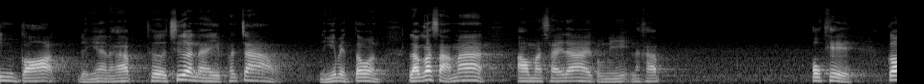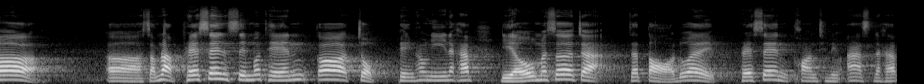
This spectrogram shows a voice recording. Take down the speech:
in God อย่างเงี้ยนะครับ เธอเชื่อในพระเจ้า อย่างนี้เป็นต้น เราก็สามารถเอามาใช้ได้ตรงนี้นะครับ โอเค ก็สำหรับ present simple tense ก็จบเพียงเท่านี้นะครับ เดี๋ยวมาสเตอร์จะจะต่อด้วย present continuous นะครับ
